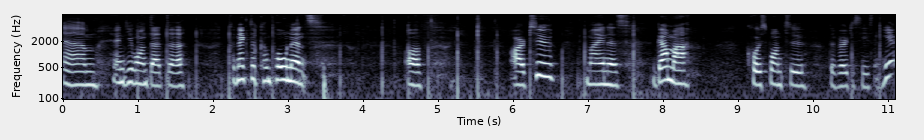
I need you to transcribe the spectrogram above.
Um, and you want that the connected components of R2 minus gamma correspond to the vertices in here.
